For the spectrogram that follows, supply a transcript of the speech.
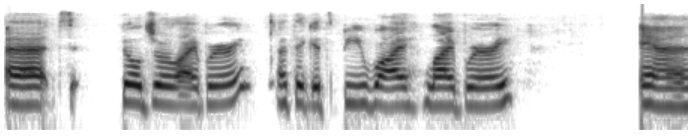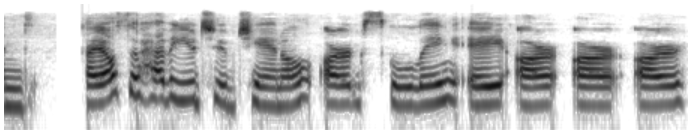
at Build Your Library. I think it's BY Library. And I also have a YouTube channel, ARG Schooling, A R R R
